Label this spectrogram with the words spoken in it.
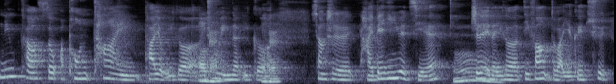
Newcastle upon Tyne，它有一个很出名的一个像是海边音乐节哦。之类的一个地方，对吧？也可以去。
